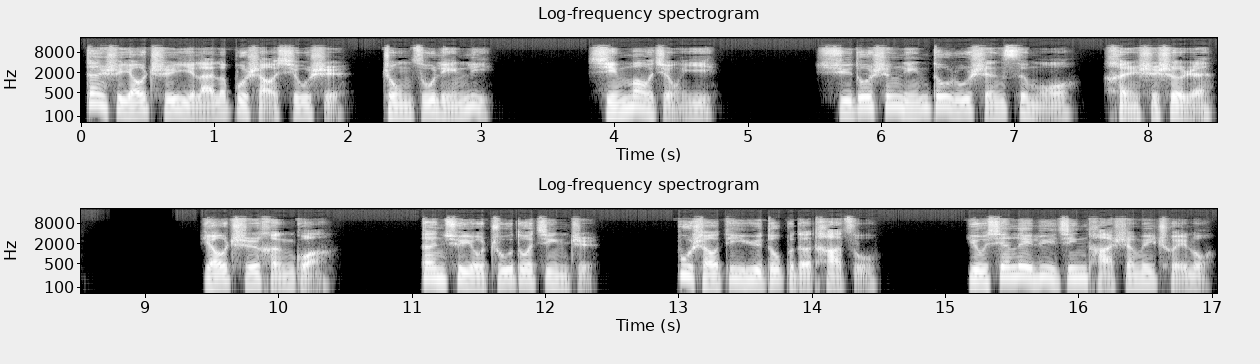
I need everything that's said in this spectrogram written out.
但是瑶池已来了不少修士，种族林立，形貌迥异，许多生灵都如神似魔，很是摄人。瑶池很广。但却有诸多禁制，不少地域都不得踏足，有仙类绿金塔神威垂落，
